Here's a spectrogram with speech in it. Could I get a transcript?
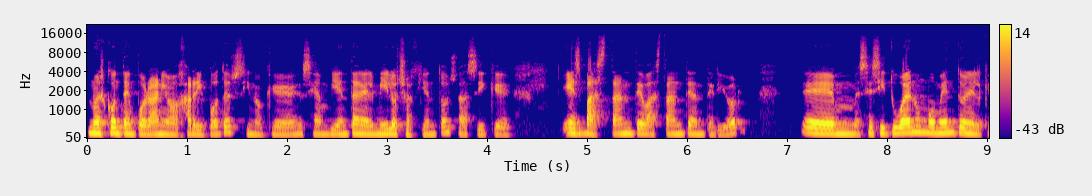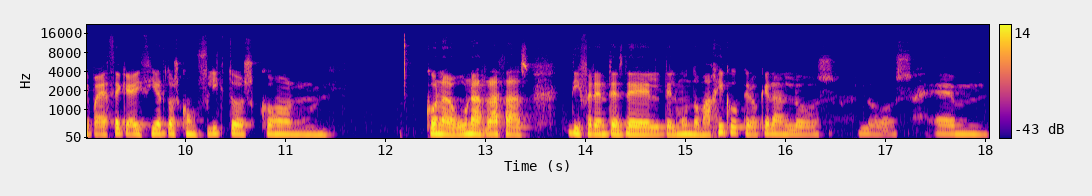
no es contemporáneo a Harry Potter, sino que se ambienta en el 1800, así que es bastante, bastante anterior. Em, se sitúa en un momento en el que parece que hay ciertos conflictos con, con algunas razas diferentes del, mundo mágico. Creo que eran los. los em,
